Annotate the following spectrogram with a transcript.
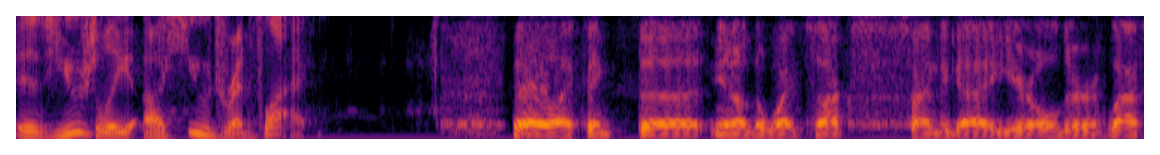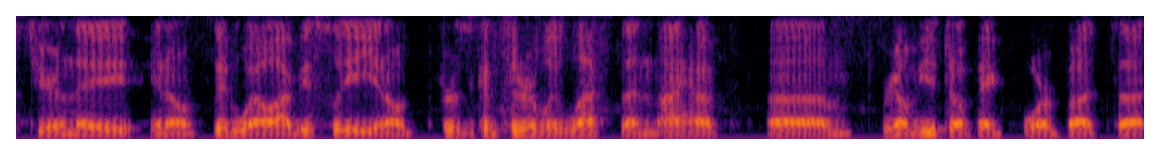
is usually a huge red flag. Yeah, well, I think the you know the White Sox signed a guy a year older last year, and they you know did well. Obviously, you know for considerably less than I have um, Realmuto pegged for, but uh,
